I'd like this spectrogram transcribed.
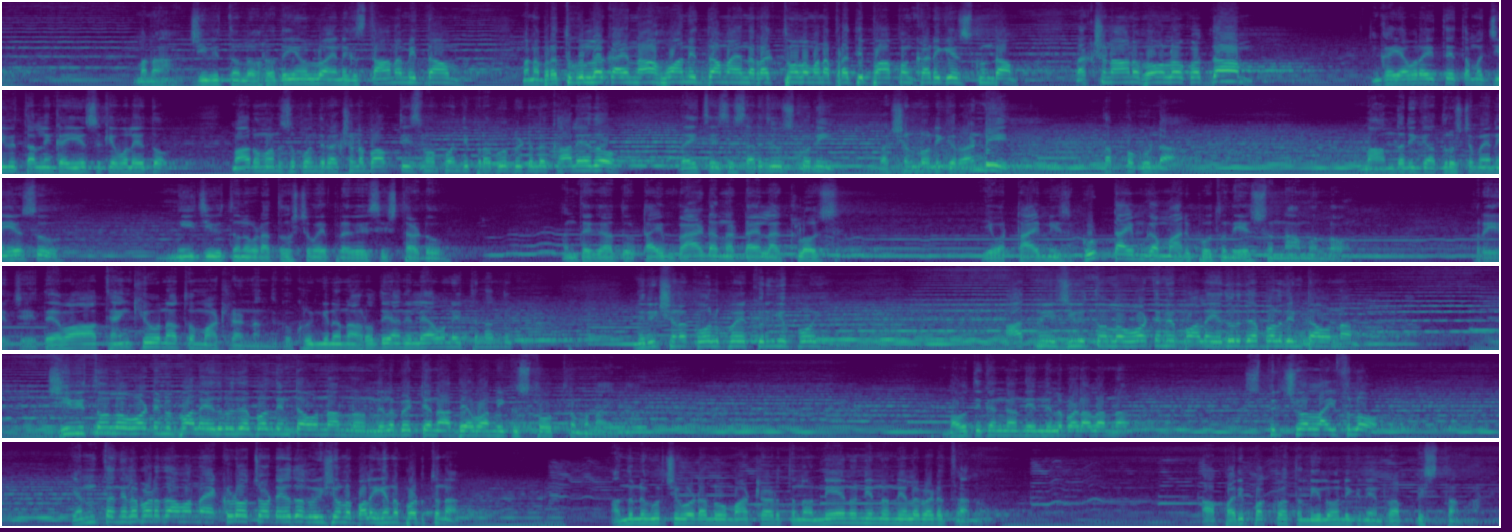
మన జీవితంలో హృదయంలో ఆయనకు స్థానం ఇద్దాం. మన బ్రతుకుల్లోకి ఆయన ఆహ్వానిద్దాం. ఆయన రక్తంలో మన ప్రతి పాపం కడిగేసుకుందాం. రక్షణానుభవంలోకి వద్దాం. ఇంకా ఎవరైతే తమ జీవితాలను ఇంకా యేసుకి ఇవ్వలేదో మారు మనసు పొంది రక్షణ బాప్తిస్మ పొంది ప్రభు బిడ్డలు కాలేదో దయచేసి సరిచూసుకొని రక్షణలోనికి రండి. తప్పకుండా మా అందరికీ అదృష్టమైన యేసు మీ జీవితంలో కూడా అదృష్టమై ప్రవేశిస్తాడు. అంతేకాదు టైం బ్యాడ్ అన్న dialogue close. Your time is good టైమ్గా మారిపోతుంది యేసు నామంలో. ప్రేయర్ చేయి దేవా థ్యాంక్ యూ నాతో మాట్లాడినందుకు. కృంగిన నా హృదయాన్ని లేవనెత్తినందుకు. నిరీక్షణ కోల్పోయి కృంగిపోయి ఆత్మీయ జీవితంలో ఓటమి పాల ఎదురు దెబ్బలు తింటా ఉన్నాను. జీవితంలో ఓటమి పాల ఎదురు దెబ్బలు తింటా ఉన్నాను. నిలబెట్టే నా దేవా నీకు స్తోత్రము నాయన. భౌతికంగా నేను నిలబడాలన్నా స్పిరిచువల్ లైఫ్లో ఎంత నిలబడదామన్నా ఎక్కడో చోట ఏదో ఒక విషయంలో బలహీనపడుతున్నా. అందుని గురించి కూడా నువ్వు మాట్లాడుతున్నావు. నేను నిన్ను నిలబెడతాను. ఆ పరిపక్వత నీలోనికి నేను రప్పిస్తాను.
